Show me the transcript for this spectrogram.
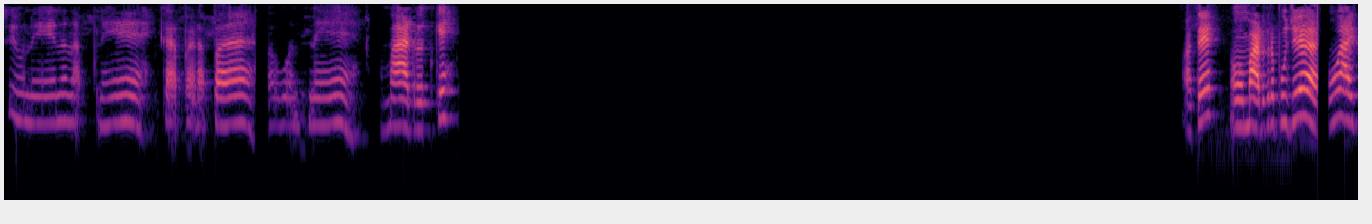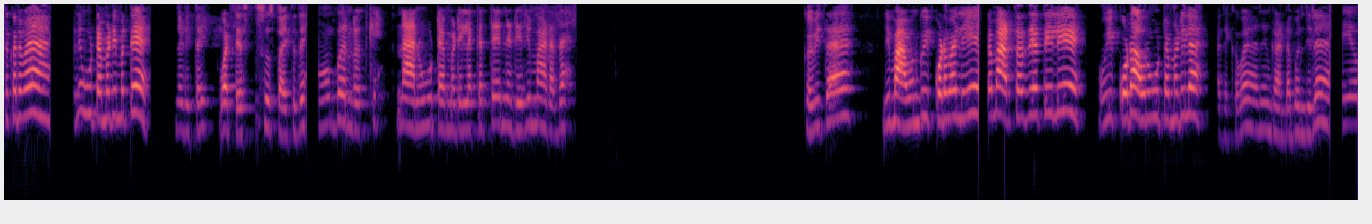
ಶಿವನೇ ನನ್ನ ಕಾಪಾಡಪ್ಪ. ಭಗವಂತನೇ ಮಾಡ್ರದ್ಕೆ ಅತ್ತೆ ಮಾಡಿದ್ರ ಪೂಜೆ? ಹ್ಞೂ, ಆಯ್ತು ಕಣವ ಊಟ ಮಾಡಿ ಮತ್ತೆ. ನಡೀತಾಯ್, ಹೊಟ್ಟೆ ಸುಸ್ತಾಯ್ತದೆ. ಹ್ಞೂ ಬಂದ್ರದ್ಕೆ ನಾನು ಊಟ ಮಾಡಿಲ್ಲಕತ್ತೆ ನಡೀರಿ, ಮಾಡದ. ಕವಿತಾ, ನಿಮ್ಮ ಮಾವನ್ಗೂ ಇಕ್ಕೊಡವಲ್ಲಿ? ಕೊಡವಲ್ಲಿ ಮಾಡ್ತಾ ಇಲ್ಲಿ ಈಗ ಕೊಡು, ಅವರು ಊಟ ಮಾಡಿಲ್ಲ. ಅದಕ್ಕವ ನಿನ್ ಗಂಡ ಬಂದಿಲ್ಲ. ಅಯ್ಯೋ,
